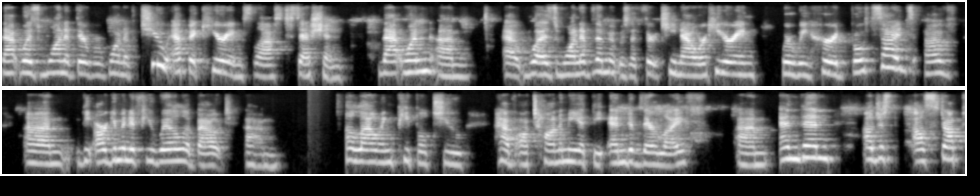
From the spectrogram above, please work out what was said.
that was one of there were one of two epic hearings last session. That one um, uh, was one of them. It was a 13 hour hearing where we heard both sides of um, the argument, if you will, about um, allowing people to have autonomy at the end of their life um, and then I'll just I'll stop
